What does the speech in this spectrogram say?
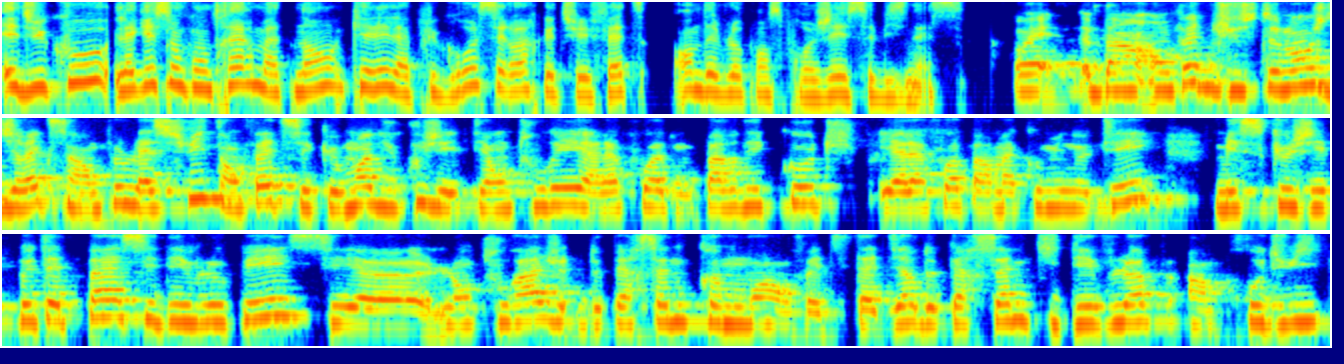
et du coup, la question contraire maintenant, quelle est la plus grosse erreur que tu aies faite en développant ce projet et ce business? Ouais, ben en fait justement, je dirais que c'est un peu la suite. En fait, c'est que moi du coup j'ai été entourée à la fois donc par des coachs et à la fois par ma communauté. Mais ce que j'ai peut-être pas assez développé, c'est euh, l'entourage de personnes comme moi en fait, c'est-à-dire de personnes qui développent un produit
